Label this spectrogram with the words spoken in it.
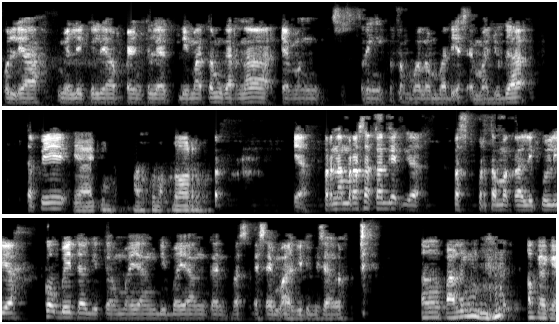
kuliah milih kuliah pengen kuliah di Matam karena emang sering ikut lomba-lomba di SMA juga. Tapi ya itu harus faktor ya pernah merasa kaget gak pas pertama kali kuliah? Kok beda gitu sama yang dibayangkan pas SMA gitu misalnya? Uh, paling oke oke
